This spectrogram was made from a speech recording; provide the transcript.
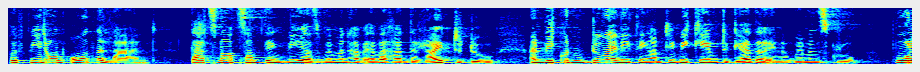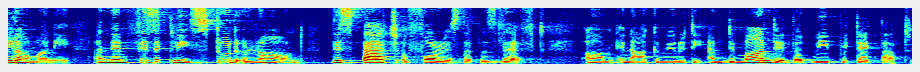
but we don't own the land. That's not something we as women have ever had the right to do. And we couldn't do anything until we came together in a women's group, pooled our money, and then physically stood around this patch of forest that was left um, in our community and demanded that we protect that,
